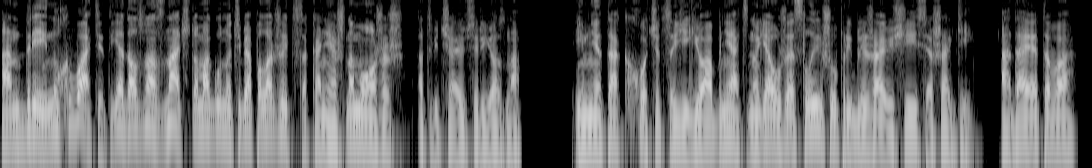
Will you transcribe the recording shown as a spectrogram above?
«Андрей, ну хватит! Я должна знать, что могу на тебя положиться!» «Конечно, можешь», — отвечаю серьезно. И мне так хочется ее обнять, но я уже слышу приближающиеся шаги. А до этого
